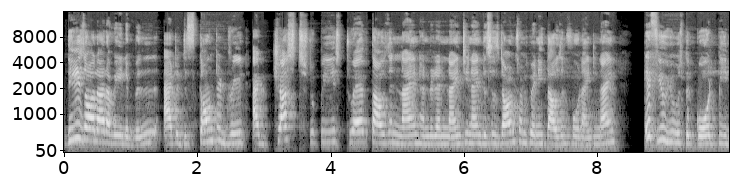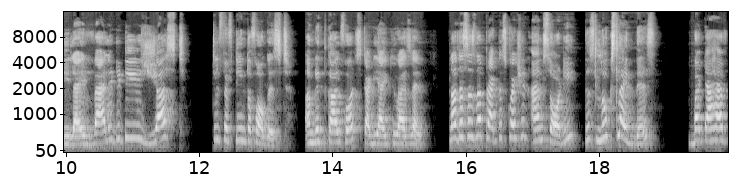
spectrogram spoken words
These all are available at a discounted rate at just rupees 12,999. This is down from 20,499. If you use the code PD Live, validity is just till 15th of August. Amrit Kal for study IQ as well. Now this is the practice question. I'm sorry. This looks like this. But I have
